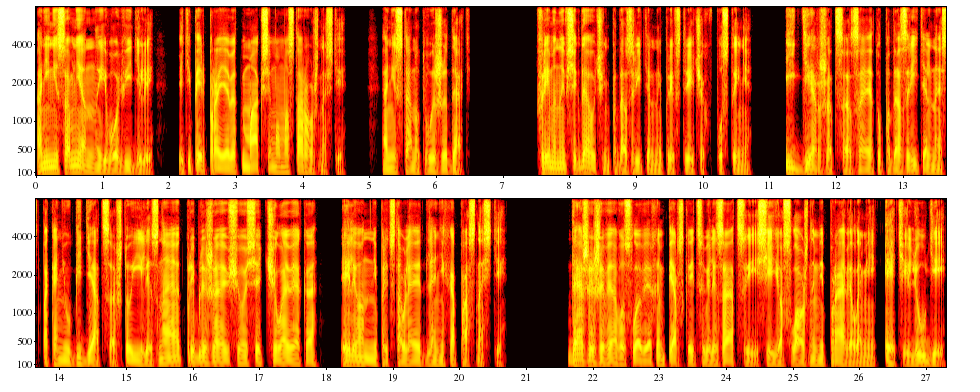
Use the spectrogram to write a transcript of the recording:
Они, несомненно, его видели и теперь проявят максимум осторожности. Они станут выжидать. Фримены всегда очень подозрительны при встречах в пустыне и держатся за эту подозрительность, пока не убедятся, что или знают приближающегося человека, или он не представляет для них опасности. Даже живя в условиях имперской цивилизации с ее сложными правилами, эти люди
